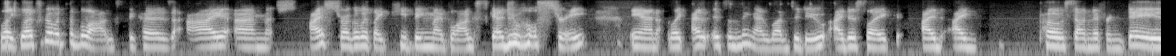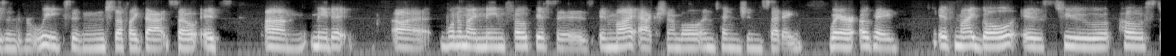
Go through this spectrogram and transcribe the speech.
like let's go with the blogs because i um i struggle with like keeping my blog schedule straight. And like I, it's something i love to do. I just like i i post on different days and different weeks and stuff like that. So it's um made it uh, one of my main focuses in my actionable intention setting where okay if my goal is to post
